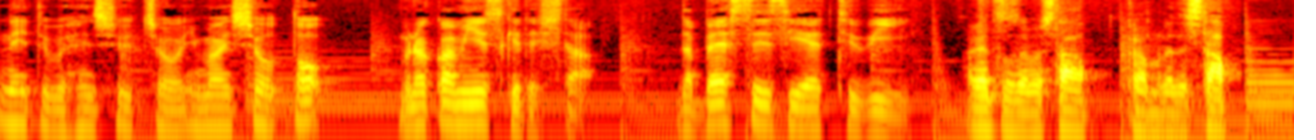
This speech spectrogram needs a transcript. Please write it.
ネイティブ編集長今井翔と村上祐介でした。The best is yet to be. ありがとうございました。河村でした。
